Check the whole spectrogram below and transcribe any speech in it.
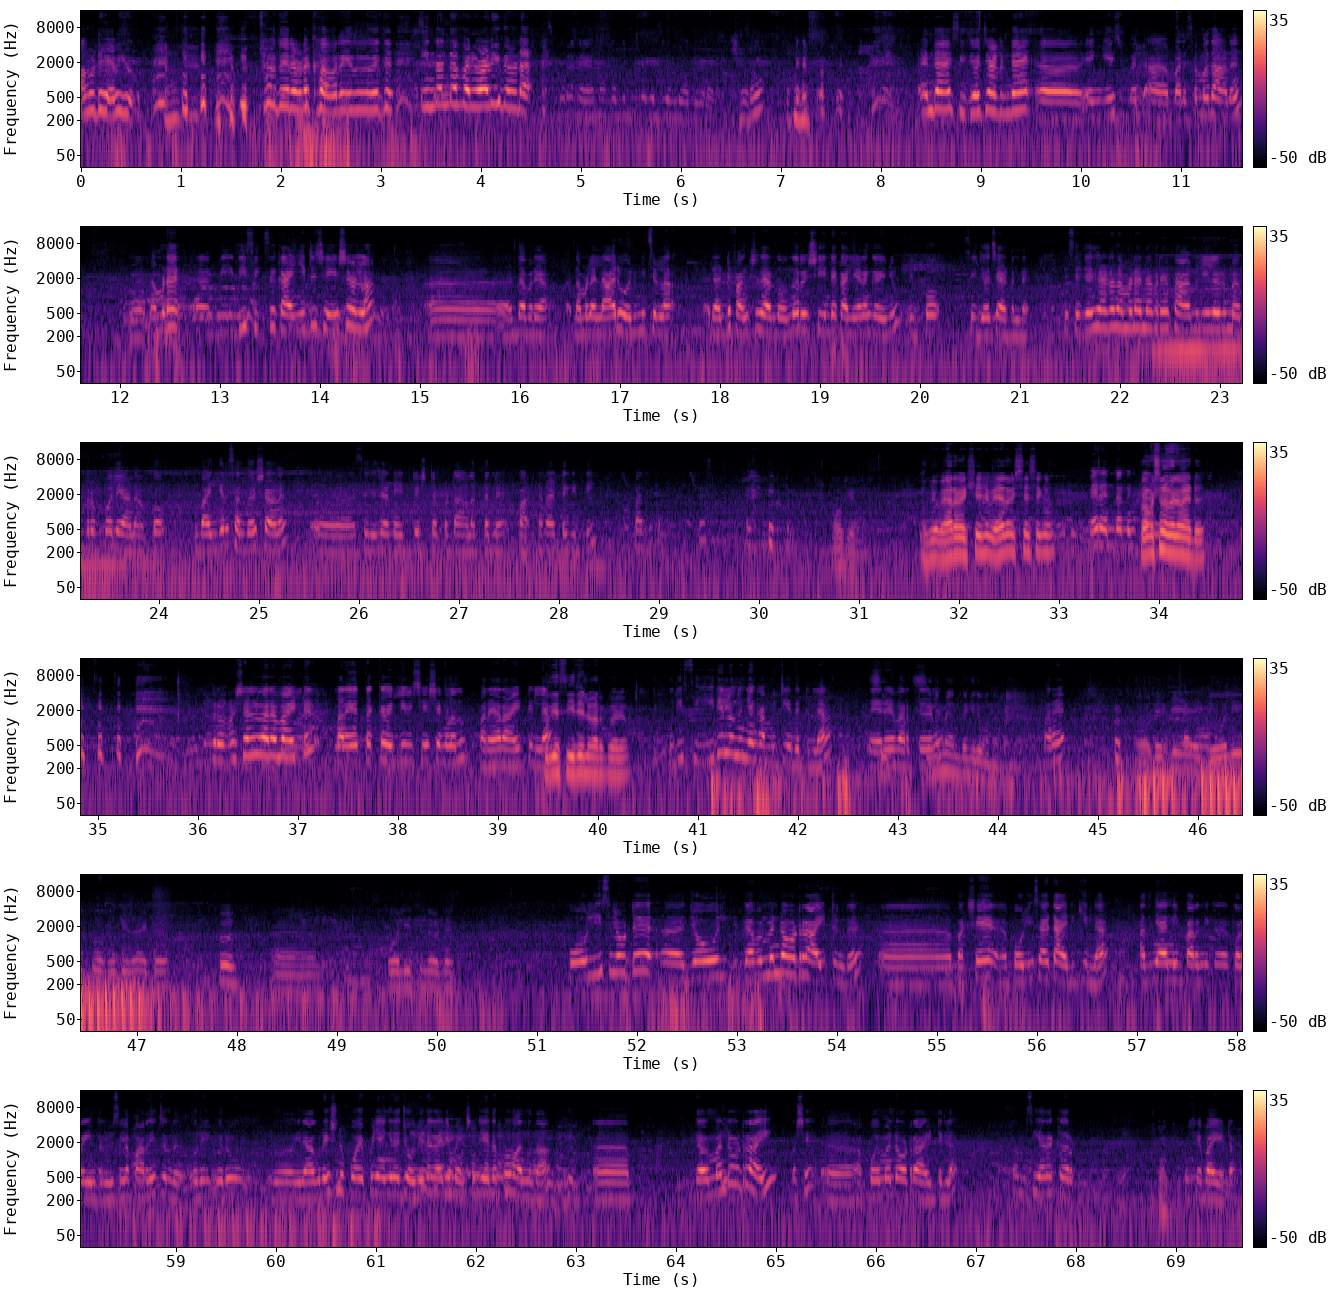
അവിടെ ഇത്ര നേരം ഇവിടെ കവർ ചെയ്തത് ഇന്നെന്താ പരിപാടി ഇതിവിടെ എന്താ സിജോ ചേട്ടന്റെ എൻഗേജ്മെന്റ് മനസ്സമ്മതാണ്. നമ്മുടെ ബി ബി സിക്സ് കഴിഞ്ഞിട്ട് ശേഷമുള്ള എന്താ പറയാ നമ്മളെല്ലാവരും ഒരുമിച്ചുള്ള രണ്ട് ഫംഗ്ഷൻ ആയിരുന്നു. ഒന്ന് ഋഷീന്റെ കല്യാണം കഴിഞ്ഞു. ഇപ്പോ സിജോ ചേട്ടന്റെ. സിജോ ചേട്ടൻ നമ്മുടെ എന്താ പറയുക ഫാമിലിയിലെ ഒരു മെമ്പർ പോലെയാണ്. അപ്പോൾ ഭയങ്കര സന്തോഷമാണ്. സിജോ ചേട്ടൻ ഏറ്റവും ഇഷ്ടപ്പെട്ട ആളെ തന്നെ പാർട്ട്ണറായിട്ട് കിട്ടി. ഓക്കെ ഓക്കെ വേറെ വിശേഷം വേറെ വിശേഷങ്ങൾ? വേറെ എന്താ നിങ്ങൾക്ക്? പ്രൊഫഷണൽ പരമായിട്ട്. പ്രൊഫഷണൽ പരമായിട്ട് പറയത്തക്ക വലിയ വിശേഷങ്ങളൊന്നും പറയാറായിട്ടില്ല. പുതിയ സീരിയൽ വർക്ക് വരും. പുതിയ സീരിയലൊന്നും ഞാൻ കമ്മിറ്റ് ചെയ്തിട്ടില്ല. വേറെ വർക്കുകൾ എന്തെങ്കിലും വന്നിട്ടുണ്ടോ? പറയാം. ജോലി ഇപ്പോൾ പുതിയതായിട്ട്. പോലീസിലോട്ട് പോലീസിലോട്ട് ജോലി ഗവൺമെന്റ് ഓർഡർ ആയിട്ടുണ്ട്. പക്ഷേ പോലീസായിട്ടായിരിക്കില്ല. അത് ഞാൻ ഈ പറഞ്ഞ കുറേ ഇന്റർവ്യൂസിൽ പറഞ്ഞിട്ടുണ്ട്. ഒരു ഒരു ഇനാഗുറേഷന് പോയപ്പോൾ ഞാൻ ഇങ്ങനെ ജോലിയുടെ കാര്യം മെൻഷൻ ചെയ്തപ്പോൾ വന്നതാണ് ഗവൺമെന്റ് ഓർഡർ ആയി പക്ഷേ അപ്പോയിൻമെന്റ് ഓർഡർ ആയിട്ടില്ല. താമസിയാതെ കയറും പക്ഷേ ബൈ കേട്ടോ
